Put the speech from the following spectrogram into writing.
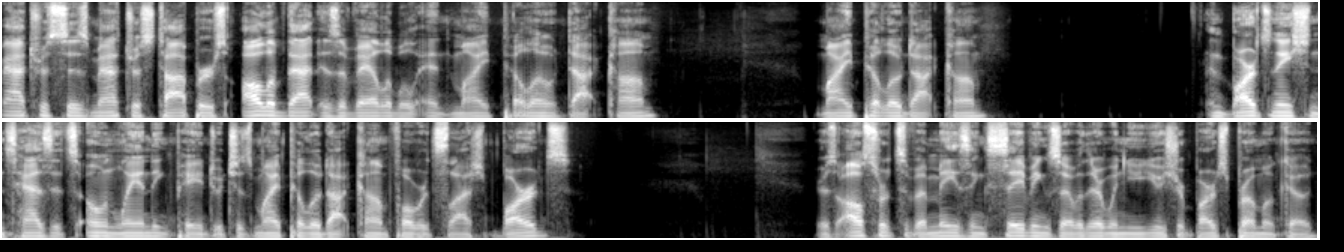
mattresses, mattress toppers, all of that is available at mypillow.com. Mypillow.com. And Bards Nations has its own landing page, which is mypillow.com forward slash bards. There's all sorts of amazing savings over there when you use your Bards promo code.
